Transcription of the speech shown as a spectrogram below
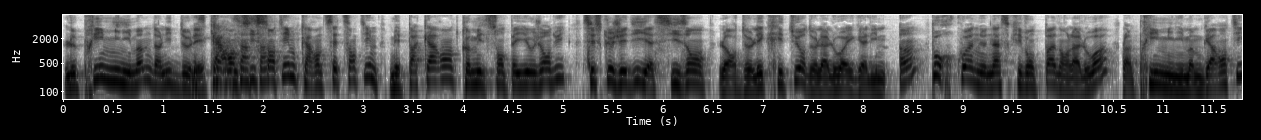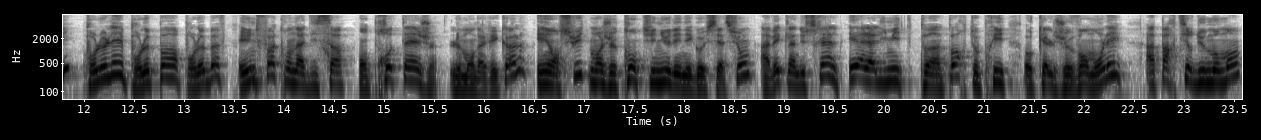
le prix minimum d'un litre de lait. 46 centimes, 47 centimes, mais pas 40 comme ils sont payés aujourd'hui. C'est ce que j'ai dit il y a 6 ans lors de l'écriture de la loi Egalim 1. Pourquoi ne n'inscrivons pas dans la loi un prix minimum garanti pour le lait, pour le porc, pour le bœuf? Et une fois qu'on a dit ça, on protège le monde agricole et ensuite moi je continue les négociations avec l'industriel. Et à la limite, peu importe au prix auquel je vends mon lait, à partir du moment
